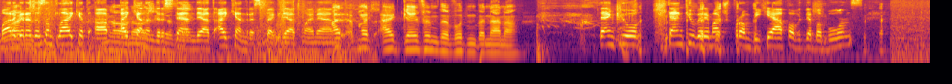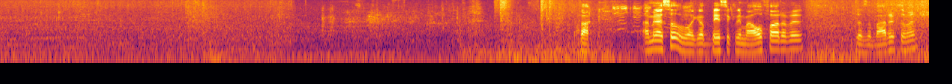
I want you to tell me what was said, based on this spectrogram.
Margaret doesn't like it. Uh, No, I no, can understand that. I can respect that, my man. I, but I gave him the wooden banana. Thank you. Thank you very much from behalf of the baboons. Fuck. I mean, I still like got basically my alpha out of it. Doesn't matter so much.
